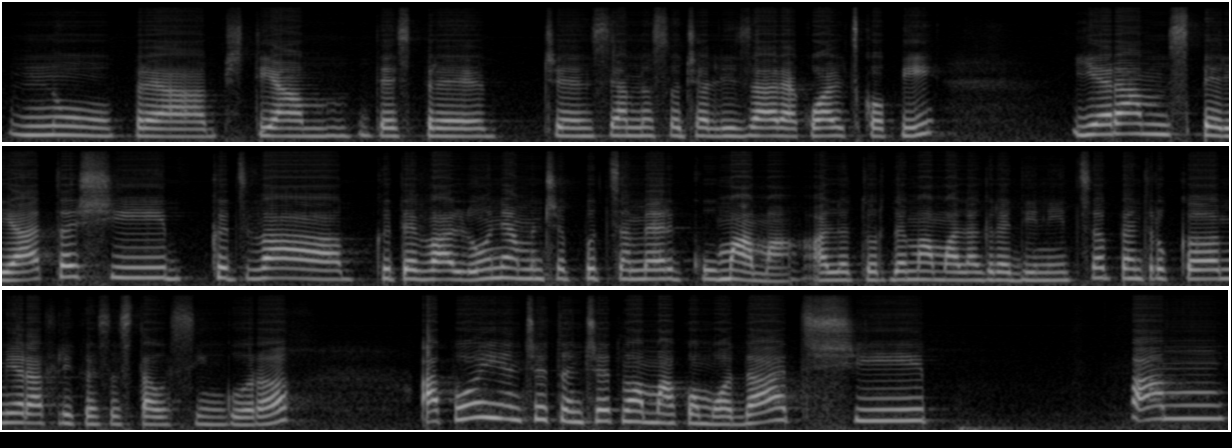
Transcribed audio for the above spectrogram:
nu prea știam despre ce înseamnă socializarea cu alți copii. Eram speriată și câțiva, câteva luni am început să merg cu mama, alături de mama la grădiniță, pentru că mi-era frică să stau singură. Apoi, încet, încet m-am acomodat și am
